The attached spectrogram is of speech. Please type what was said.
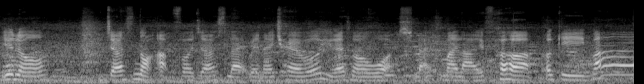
you know, just not up for just like when I travel, you guys want to watch like my life. okay, bye.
